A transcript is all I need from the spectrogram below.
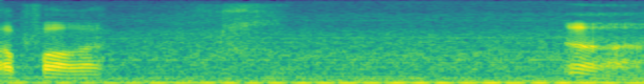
Ja, Abfahrer. Ah.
